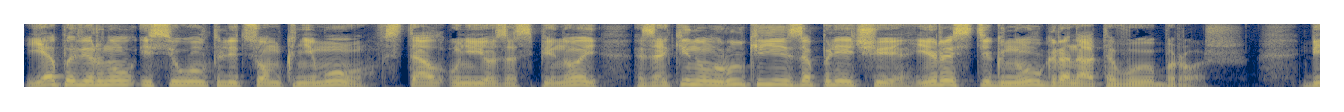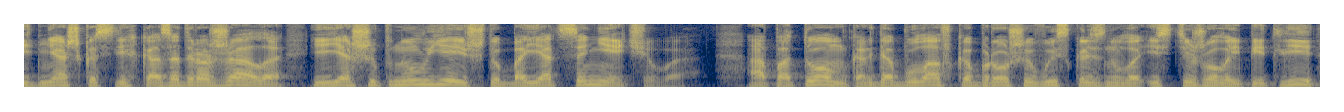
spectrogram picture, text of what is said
Я повернул Исиулт лицом к нему, встал у нее за спиной, закинул руки ей за плечи и расстегнул гранатовую брошь. Бедняжка слегка задрожала, и я шепнул ей, что бояться нечего. А потом, когда булавка броши выскользнула из тяжелой петли,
